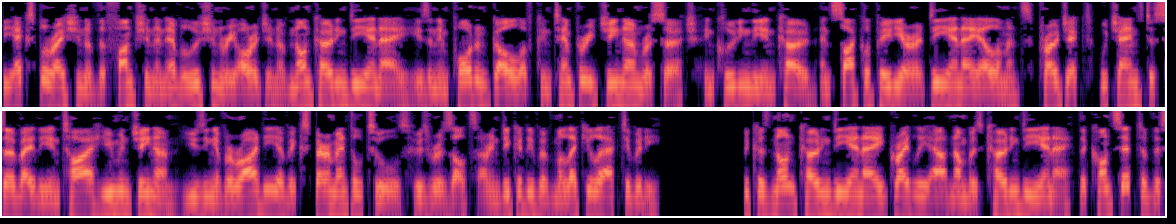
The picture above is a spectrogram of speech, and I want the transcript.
The exploration of the function and evolutionary origin of non-coding DNA is an important goal of contemporary genome research, including the ENCODE Encyclopedia of DNA Elements project, which aims to survey the entire human genome, using a variety of experimental tools whose results are indicative of molecular activity. Because non-coding DNA greatly outnumbers coding DNA, the concept of the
